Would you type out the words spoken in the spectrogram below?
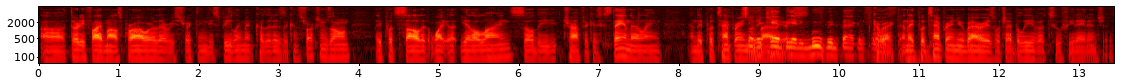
Uh, 35 miles per hour. They're restricting the speed limit because it is a construction zone. They put solid white yellow lines so the traffic can stay in their lane, and they put temporary So new barriers. So there can't be any movement back and forth. Correct, and they put temporary new barriers, which I believe are two feet eight inches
